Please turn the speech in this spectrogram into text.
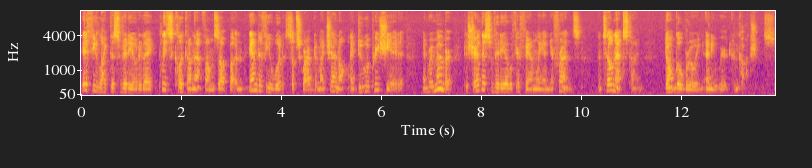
If you like this video today, please click on that thumbs up button, and if you would, subscribe to my channel. I do appreciate it. And remember to share this video with your family and your friends. Until next time, don't go brewing any weird concoctions.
